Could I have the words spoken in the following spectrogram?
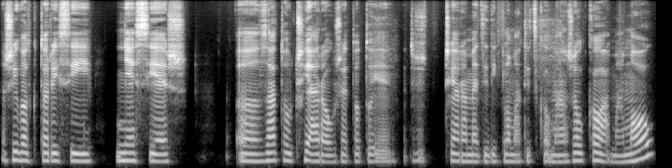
život, ktorý si nesieš e, za tou čiarou, že toto je čiara medzi diplomatickou manželkou a mamou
